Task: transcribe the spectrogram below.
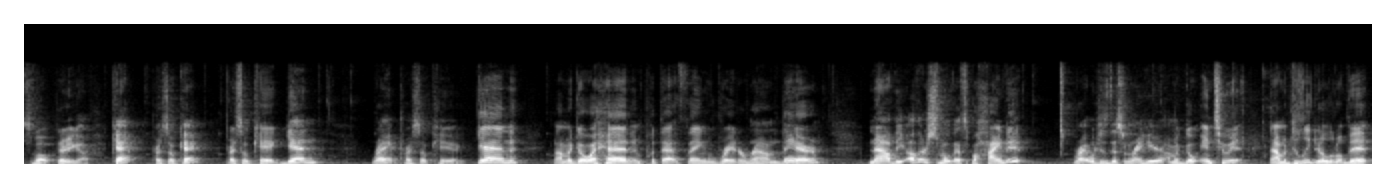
smoke. There you go. Okay, press OK. Press OK again, right? Press OK again. I'm going to go ahead and put that thing right around there. Now, the other smoke that's behind it, right, which is this one right here, I'm going to go into it, and I'm going to delete it a little bit.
